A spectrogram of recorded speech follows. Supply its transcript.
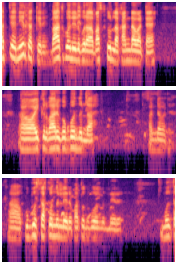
ಅತ್ತೆ ನೀರ್ ಕಕ್ಕೇನೆ. ಪುರ ಪೂರ ಮಸ್ತುಲ್ಲ ಕಂಡವಟ್ಟೆ ಐಕಲ್ ಬಾರಿ ಗೊಬ್ಬೊಂದುಲ್ಲ. ಕಂಡವಟ್ಟೆ ಹಾ ಕುಬ್ಬುಸ್ ತಕ್ಕೊಂದುಲ್ಲೇರು ಪತ್ತೊಂದು ಪೋಂದುಲ್ಲೇರು ಮುಲ್ತ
